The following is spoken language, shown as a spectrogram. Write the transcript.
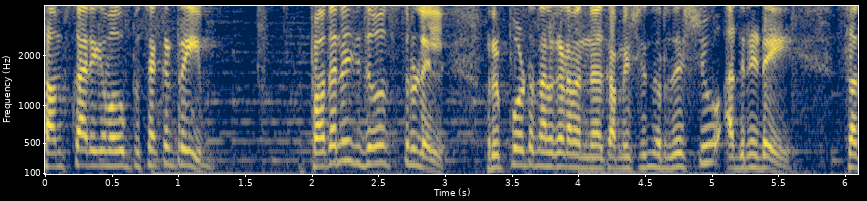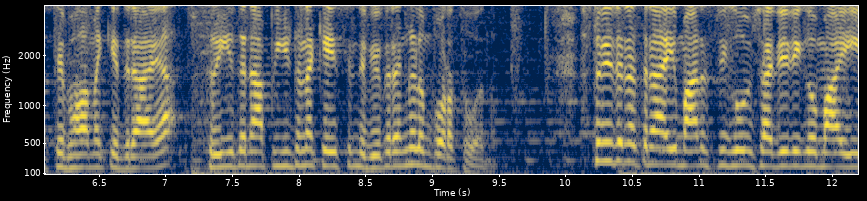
സാംസ്കാരിക വകുപ്പ് സെക്രട്ടറിയും പതിനഞ്ച് ദിവസത്തിനുള്ളിൽ റിപ്പോർട്ട് നൽകണമെന്ന് കമ്മീഷൻ നിർദ്ദേശിച്ചു. അതിനിടെ സത്യഭാമയ്ക്കെതിരായ സ്ത്രീധന പീഡന കേസിന്റെ വിവരങ്ങളും പുറത്തു വന്നു. സ്ത്രീധനത്തിനായി മാനസികവും ശാരീരികവുമായി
